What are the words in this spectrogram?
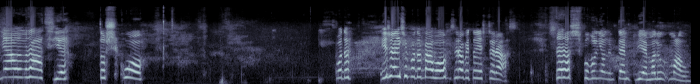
Miałem rację. To szkło. Jeżeli się podobało, zrobię to jeszcze raz. Teraz w spowolnionym tempie malu mału.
